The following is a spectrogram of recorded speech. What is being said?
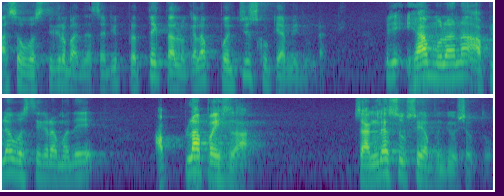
असं वसतिगृह बांधण्यासाठी प्रत्येक तालुक्याला पंचवीस कोटी आम्ही देऊन टाकले. म्हणजे ह्या मुलांना आपल्या वसतिगृहामध्ये आपला पैसा चांगल्या सुखसोयी आपण देऊ शकतो.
